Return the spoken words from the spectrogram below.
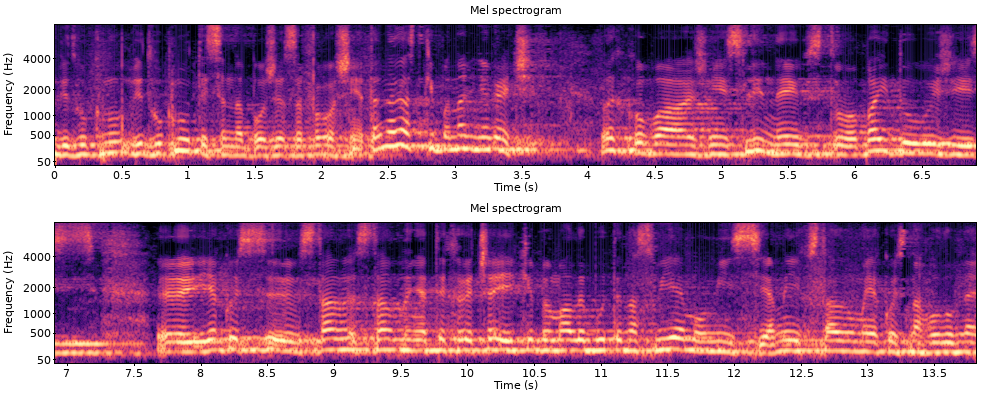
відгукну, відгукнутися на Боже запрошення? Та нараз такі банальні речі. Легковажність, лінивство, байдужість, е, якось е, ставлення тих речей, які би мали бути на своєму місці, а ми їх ставимо якось на головне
